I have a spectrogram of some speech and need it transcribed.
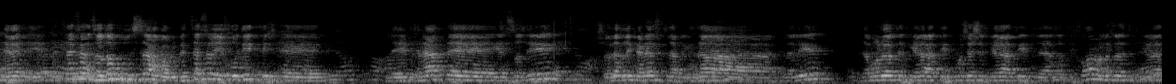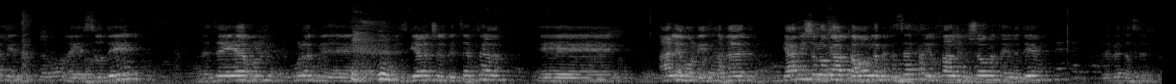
אה, בית ספר, זה עוד לא פורסם, אבל בית ספר ייחודי אה, לבחינת אה, יסודי, שהולך להיכנס למגזר הכללי, זה אמור להיות אתגרי העתיד, כמו שיש אתגרי העתיד לתיכון, הולך להיות אתגרי העתיד ליסודי, וזה יהיה אמור להיות מסגרת של בית ספר על-עירוני. זאת אומרת, גם מי שלא גר קרוב לבית הספר יוכל לרשום את הילדים לבית הספר.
